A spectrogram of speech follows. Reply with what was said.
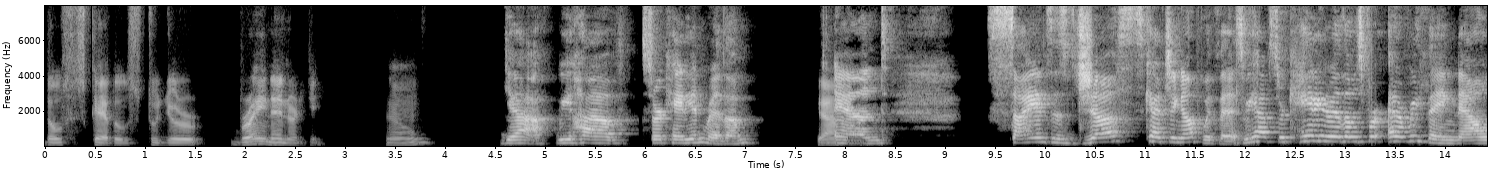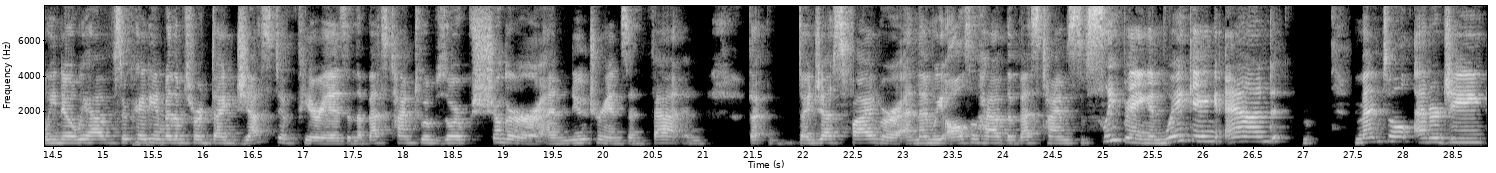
those schedules to your brain energy. You know? Yeah, we have circadian rhythm. Yeah. And science is just catching up with this. We have circadian rhythms for everything now. We know we have circadian mm-hmm. rhythms for digestive periods and the best time to absorb sugar and nutrients and fat and digest fiber. And then we also have the best times of sleeping and waking and mental energy.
